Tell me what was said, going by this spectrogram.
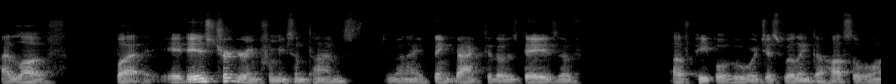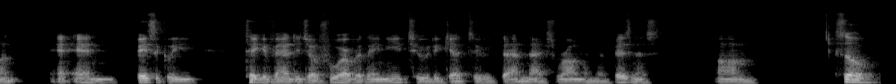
I love but it is triggering for me sometimes when I think back to those days of of people who were just willing to hustle on and basically take advantage of whoever they need to to get to that next rung in their business. Um, so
